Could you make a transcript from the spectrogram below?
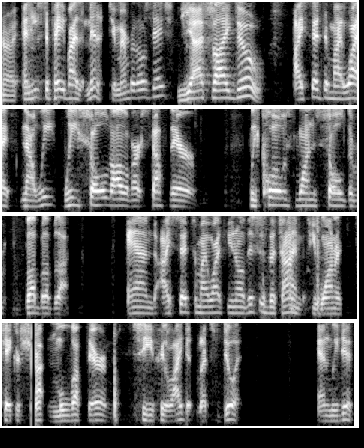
All right. And he used to pay by the minute. Do you remember those days? Yes, I do. I said to my wife, now we we sold all of our stuff there. We closed one, sold the blah blah blah. And I said to my wife, you know, this is the time if you want to take a shot and move up there and see if you like it, let's do it. And we did.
